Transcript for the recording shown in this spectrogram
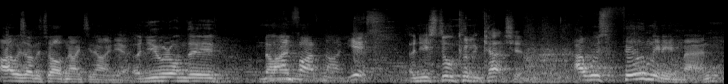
I was on the 1299, yeah. and you were on the 9... 959, yes. And you still couldn't catch him? I was filming him, man.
